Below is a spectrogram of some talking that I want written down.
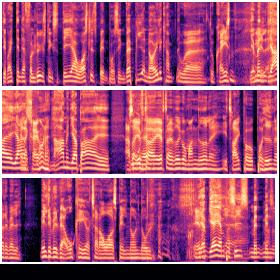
det var ikke den der forløsning, så det er jeg jo også lidt spændt på at se. Hvad bliver nøglekampene? Du er, du er kredsen. Jamen, eller, jeg, jeg, eller krævende. Nej, men jeg er bare... Øh, Altså uha. efter, efter, jeg ved ikke, hvor mange nederlag i træk på, på heden, er det vel, vil det vel være okay at tage det over og spille 0-0. Eller- Jamen, ja, jamen, præcis. Men, men, Og så-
